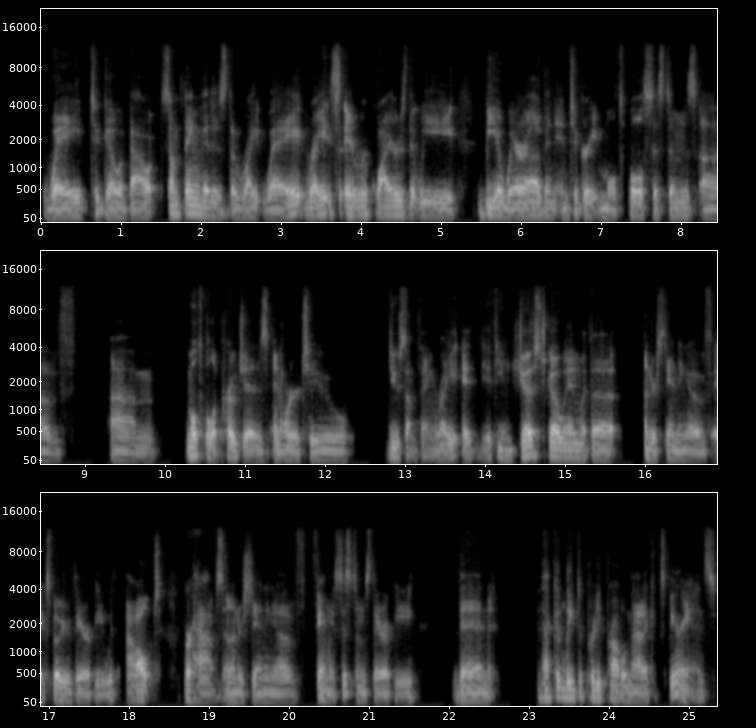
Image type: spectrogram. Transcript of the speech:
way to go about something that is the right way, right? it requires that we be aware of and integrate multiple systems of um, multiple approaches in order to do something, right? If, if you just go in with a understanding of exposure therapy without perhaps an understanding of family systems therapy, then that could lead to pretty problematic experience,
